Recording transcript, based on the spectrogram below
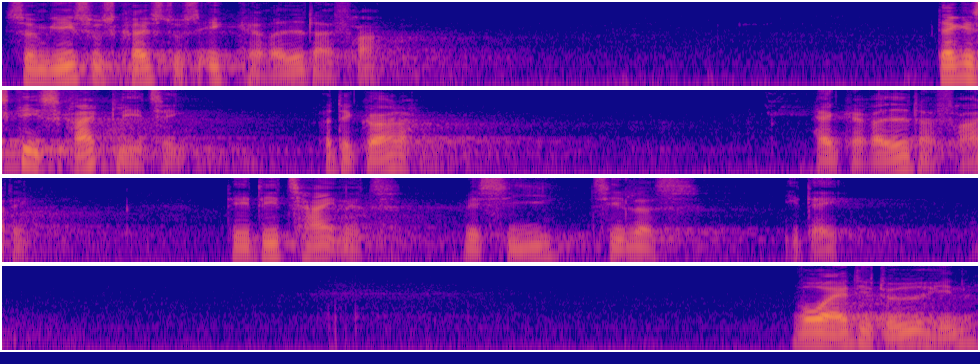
som Jesus Kristus ikke kan redde dig fra. Der kan ske skrækkelige ting, og det gør der. Han kan redde dig fra det. Det er det tegnet vil sige til os i dag. Hvor er de døde henne?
